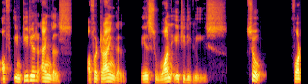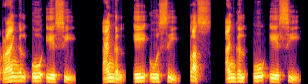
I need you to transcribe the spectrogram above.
of interior angles of a triangle is 180 degrees. So, for triangle OAC, angle AOC plus angle OAC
